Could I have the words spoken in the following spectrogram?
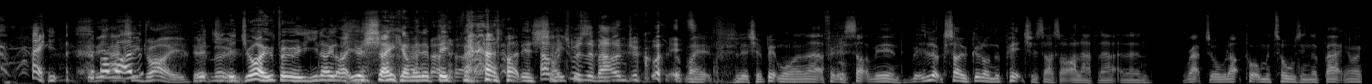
Mate, Did it I'm like, actually drive? Did It, it, it drove, but you know, like you're shaking. I'm in a big van like this. How much was about hundred quid? Mate, literally a bit more than that. I think it sucked me in. But it looked so good on the pictures. I was like, I'll have that. And then wrapped it all up, put all my tools in the back, and I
